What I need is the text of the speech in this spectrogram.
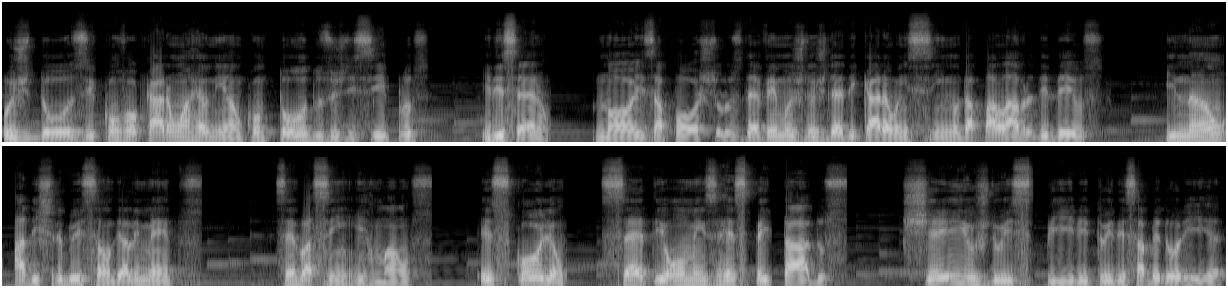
os doze convocaram uma reunião com todos os discípulos e disseram: Nós, apóstolos, devemos nos dedicar ao ensino da palavra de Deus e não a distribuição de alimentos. Sendo assim, irmãos, escolham sete homens respeitados, cheios do espírito e de sabedoria,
